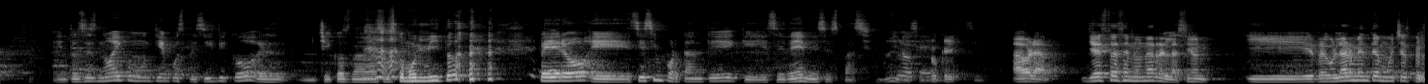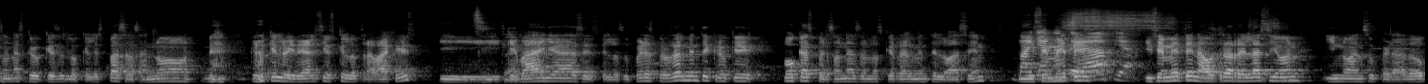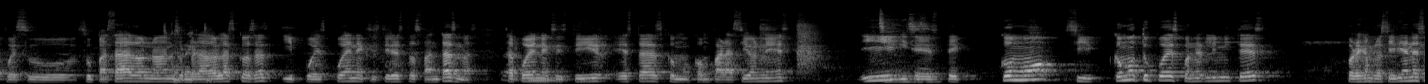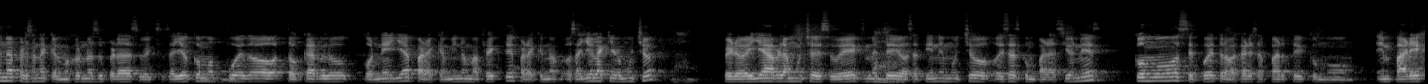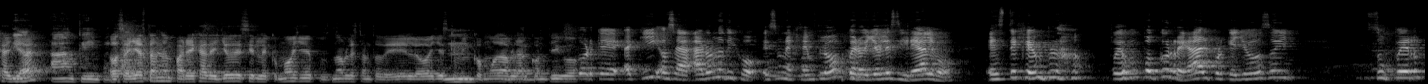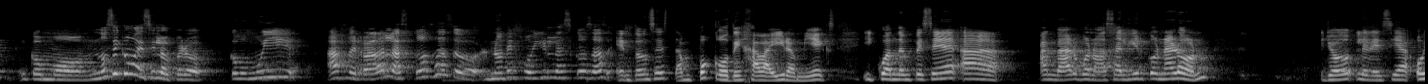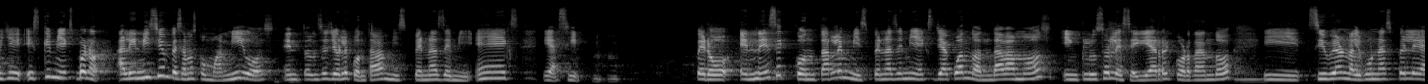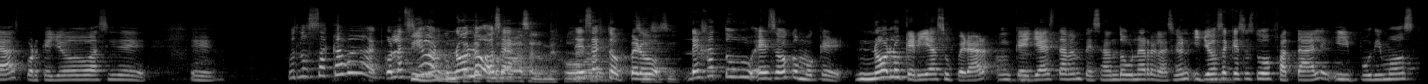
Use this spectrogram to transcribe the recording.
Entonces, no hay como un tiempo específico, eh, chicos, nada más es como un mito, pero eh, sí es importante que se den ese espacio, ¿no? En Ok. ese- Ok. sí. Ahora, ya estás en una relación y regularmente a muchas personas creo que eso es lo que les pasa. O sea, no, creo que lo ideal sí es que lo trabajes y Sí, claro. que vayas, este, lo superes, pero realmente creo que pocas personas son los que realmente lo hacen y se a meten terapia. y se meten a otra relación y no han superado pues su, su pasado, no han Correcto. superado las cosas y pues pueden existir estos fantasmas. O sea, pueden Mm. existir estas como comparaciones y Sí, sí, sí. este cómo si cómo tú puedes poner límites por ejemplo, si Diana es una persona que a lo mejor no ha superado a su ex, o sea, yo cómo puedo tocarlo con ella para que a mí no me afecte, para que no, o sea, yo la quiero mucho, Ajá. pero ella habla mucho de su ex, mete, Ajá. o sea, tiene mucho esas comparaciones, ¿cómo se puede trabajar esa parte como en pareja ya? Ah, ok. en O sea, ya estando en pareja, de yo decirle como, oye, pues no hables tanto de él, oye, es que me Mm. incomoda hablar contigo. Porque aquí, o sea, Aaron lo dijo, es un ejemplo, pero yo les diré algo. Este ejemplo fue un poco real, porque yo soy súper como, no sé cómo decirlo, pero como muy aferrada a las cosas o no dejo ir las cosas, entonces tampoco dejaba ir a mi ex. Y cuando empecé a andar, bueno, a salir con Aarón, yo le decía, oye, es que mi ex, bueno, al inicio empezamos como amigos, entonces yo le contaba mis penas de mi ex y así. Pero en ese contarle mis penas de mi ex, ya cuando andábamos, incluso le seguía recordando y sí hubieron algunas peleas porque yo así de, eh, pues lo sacaba a Sí, colación, Como no, te lo, o sea, a lo mejor. exacto, pero Sí, sí, sí. deja tú eso como que no lo quería superar, aunque ya estaba empezando una relación y yo sé que eso estuvo fatal y pudimos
